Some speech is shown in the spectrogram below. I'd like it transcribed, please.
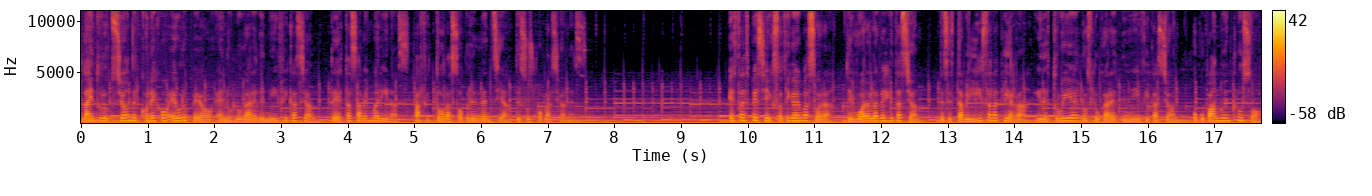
La introducción del conejo europeo en los lugares de nidificación de estas aves marinas afectó la sobrevivencia de sus poblaciones. Esta especie exótica invasora devora la vegetación, desestabiliza la tierra y destruye los lugares de nidificación, ocupando incluso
